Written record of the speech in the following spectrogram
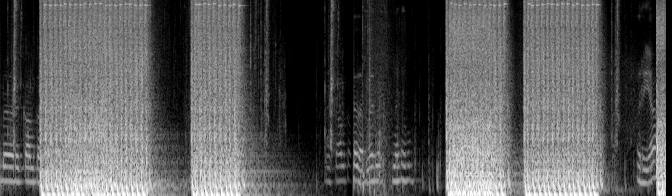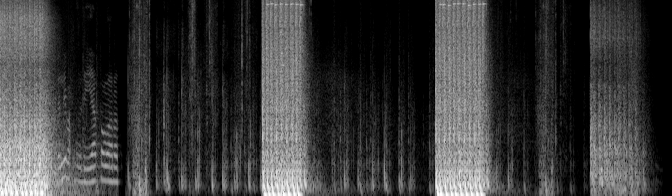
अंदर कर कॉल कर रिया? जल्दी रिया को मारा।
